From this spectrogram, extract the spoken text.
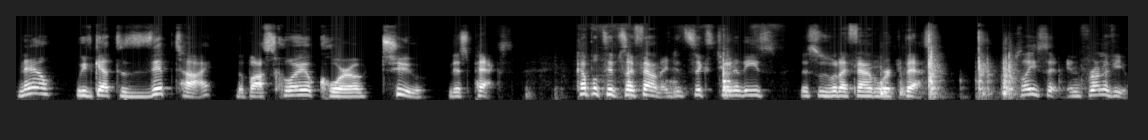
Now we've got to zip tie the Boscoyo Coro to this PEX couple tips I found. I did 16 of these. This is what I found worked best. Place it in front of you,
